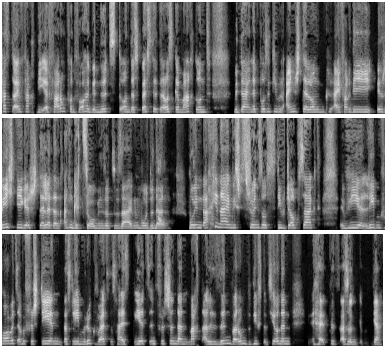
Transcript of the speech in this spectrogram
hast einfach die Erfahrung von vorher genützt und das Beste draus gemacht und mit deiner positiven Einstellung einfach die richtige Stelle dann angezogen sozusagen, wo du dann, wo im Nachhinein, wie schön so Steve Jobs sagt, wir leben vorwärts, aber verstehen das Leben rückwärts. Das heißt, jetzt inzwischen dann macht alles Sinn, warum du die Stationen hättest, also ja,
